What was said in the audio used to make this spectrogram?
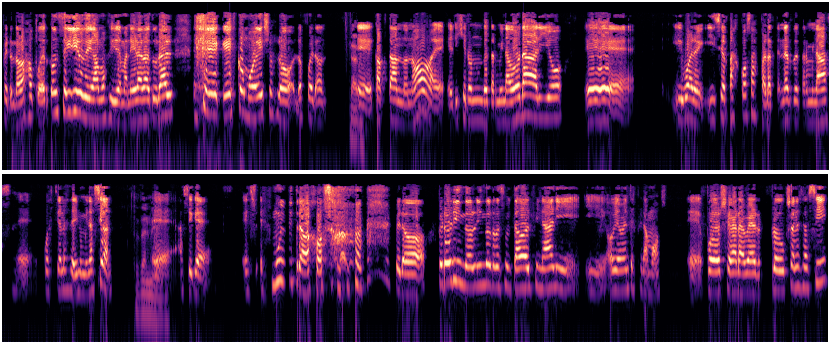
pero la vas a poder conseguir, digamos, y de manera natural, que es como ellos lo, lo fueron eh, captando, ¿no? Eh, eligieron un determinado horario, eh, y bueno, y ciertas cosas para tener determinadas eh, cuestiones de iluminación. Totalmente. Eh, así que es, es muy trabajoso, pero, pero lindo, lindo el resultado al final y, y obviamente esperamos eh, poder llegar a ver producciones así,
